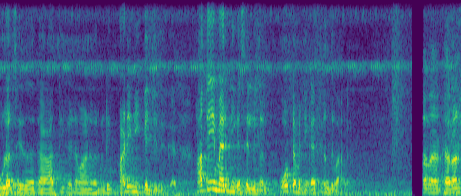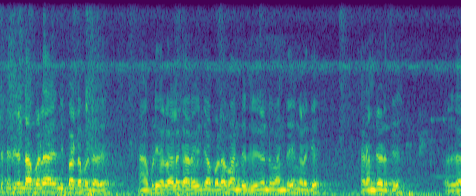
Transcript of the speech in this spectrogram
ஊழல் செய்ததற்காக அதிகளவானவர்களை படி நீக்கம் செய்திருக்கார் அதே மாதிரி நீங்கள் செல்லுங்கள். ஆட்டோமேட்டிக்காக திருந்துவாங்க அந்த கரண்ட் திடீரெண்டா போல் நிப்பாட்டப்பட்டது. நாங்கள் இப்படி ஒரு வேலைக்கு அறிவிச்சா போல் வந்து திடீரெண்டு வந்து எங்களுக்கு கரண்ட் எடுத்து ஒரு இதை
